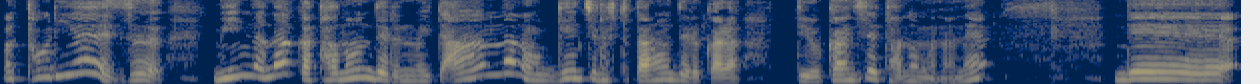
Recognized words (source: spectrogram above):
まあ、とりあえず、みんななんか頼んでるの見て、あんなの現地の人頼んでるからっていう感じで頼むのね。で、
